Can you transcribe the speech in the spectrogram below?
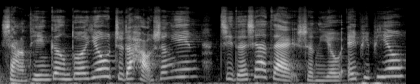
想听更多优质的好声音，记得下载声优 APP 哦。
